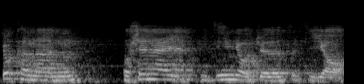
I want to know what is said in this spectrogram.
就可能。我现在已经有觉得自己有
